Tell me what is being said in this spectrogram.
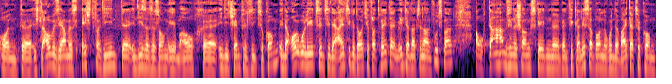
Und ich glaube, sie haben es echt verdient, in dieser Saison eben auch in die Champions League zu kommen. In der Euroleague sind sie der einzige deutsche Vertreter im internationalen Fußball. Auch da haben sie eine Chance, gegen Benfica Lissabon eine Runde weiterzukommen.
